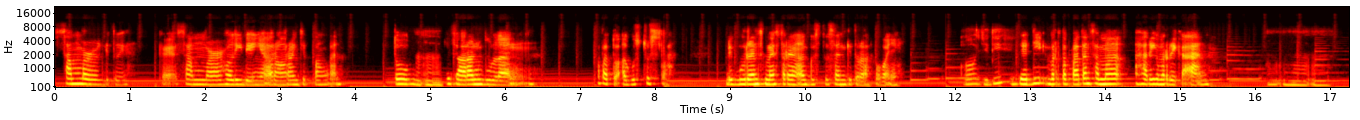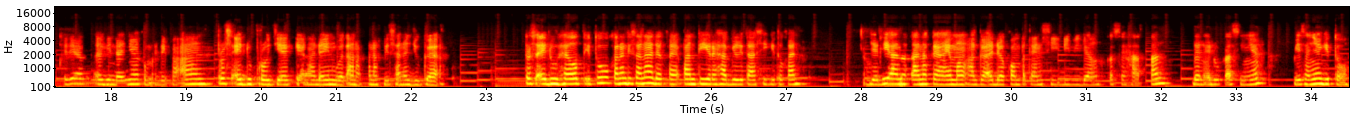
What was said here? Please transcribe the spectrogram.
summer gitu ya. Kayak summer holiday-nya orang-orang Jepang kan. Tuh kisaran bulan apa tuh Agustus lah. Liburan semester yang Agustusan gitu lah pokoknya. Oh jadi, Jadi bertepatan sama hari kemerdekaan. Jadi agendanya kemerdekaan, terus edu project yang adain buat anak-anak di sana juga. Terus edu health itu karena di sana ada kayak panti rehabilitasi gitu kan. Jadi Oke. anak-anak yang emang agak ada kompetensi di bidang kesehatan dan edukasinya biasanya gitu.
